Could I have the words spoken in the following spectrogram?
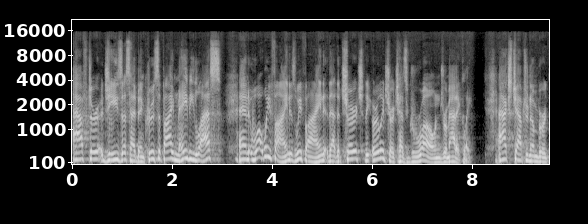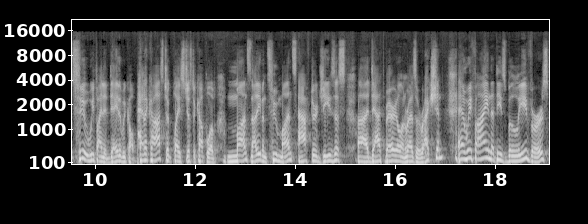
after Jesus had been crucified, maybe less. And what we find is we find that the church, the early church has grown dramatically. Acts chapter number two, we find a day that we call Pentecost, took place just a couple of months, not even two months after Jesus' uh, death, burial, and resurrection. And we find that these believers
